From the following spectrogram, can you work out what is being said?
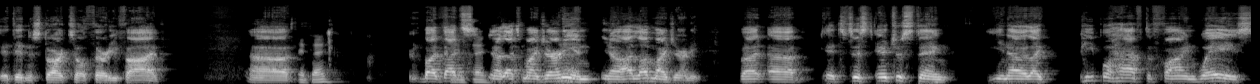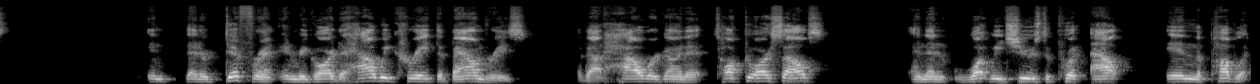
it didn't start till 35 uh, Same thing. but that's you know that's my journey and you know i love my journey. But uh, it's just interesting you know like people have to find ways in that are different in regard to how we create the boundaries about how we're going to talk to ourselves and then what we choose to put out in the public.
